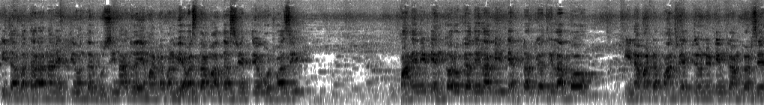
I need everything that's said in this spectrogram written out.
બીજા વધારાના વ્યક્તિઓ અંદર ઘૂસી ના જોઈએ એ માટે પણ વ્યવસ્થામાં દસ વ્યક્તિઓ ગોઠવાશે. પાણીની ટેન્કરો ક્યાંથી લાવી ટ્રેક્ટર ક્યાંથી લાવવો, એના માટે પાંચ વ્યક્તિઓની ટીમ કામ કરશે.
